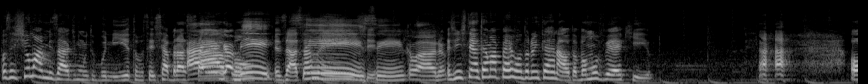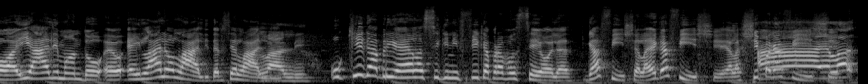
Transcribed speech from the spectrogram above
vocês tinham uma amizade muito bonita, vocês se abraçavam. Ah, Gabi? Exatamente. Sim, sim, claro. A gente tem até uma pergunta no internauta, vamos ver aqui. Ó, a Yali mandou. É, é Ilali ou Lali? Deve ser Lali. Lali. O que Gabriela significa pra você? Olha, gafiche, ela é gafiche. Ela chipa ah, gafiche. ela...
